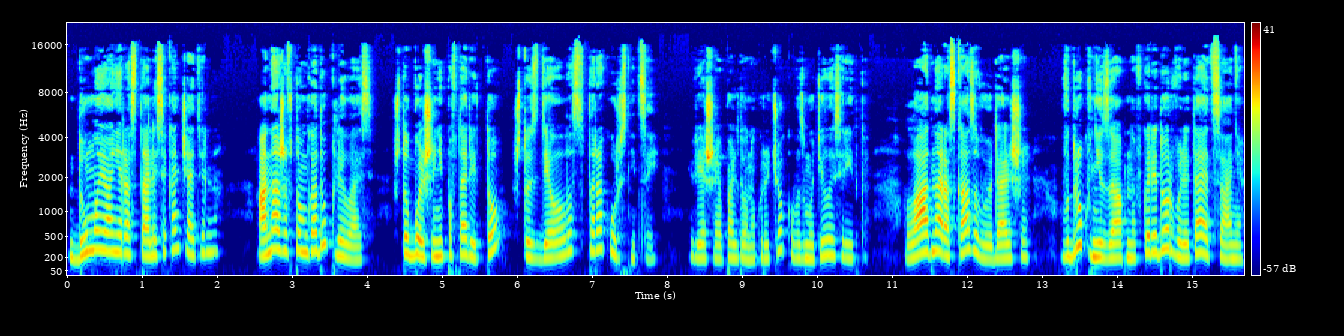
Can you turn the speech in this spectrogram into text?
Думаю, они расстались окончательно. Она же в том году клялась, что больше не повторит то, что сделала с второкурсницей. Вешая пальто на крючок, возмутилась Ритка. Ладно, рассказываю дальше. Вдруг внезапно в коридор вылетает Саня.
